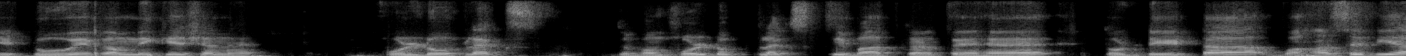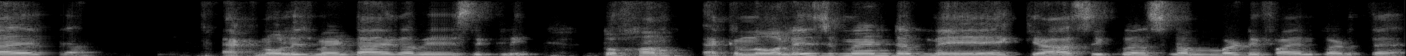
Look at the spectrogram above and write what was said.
ये टू वे कम्युनिकेशन है फुल डुप्लेक्स जब हम फुल डुप्लेक्स की बात करते हैं तो डेटा वहाँ से भी आएगा एक्नोलेजमेंट आएगा बेसिकली तो हम एक्नोलेजमेंट में क्या सीक्वेंस नंबर डिफाइन करते हैं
